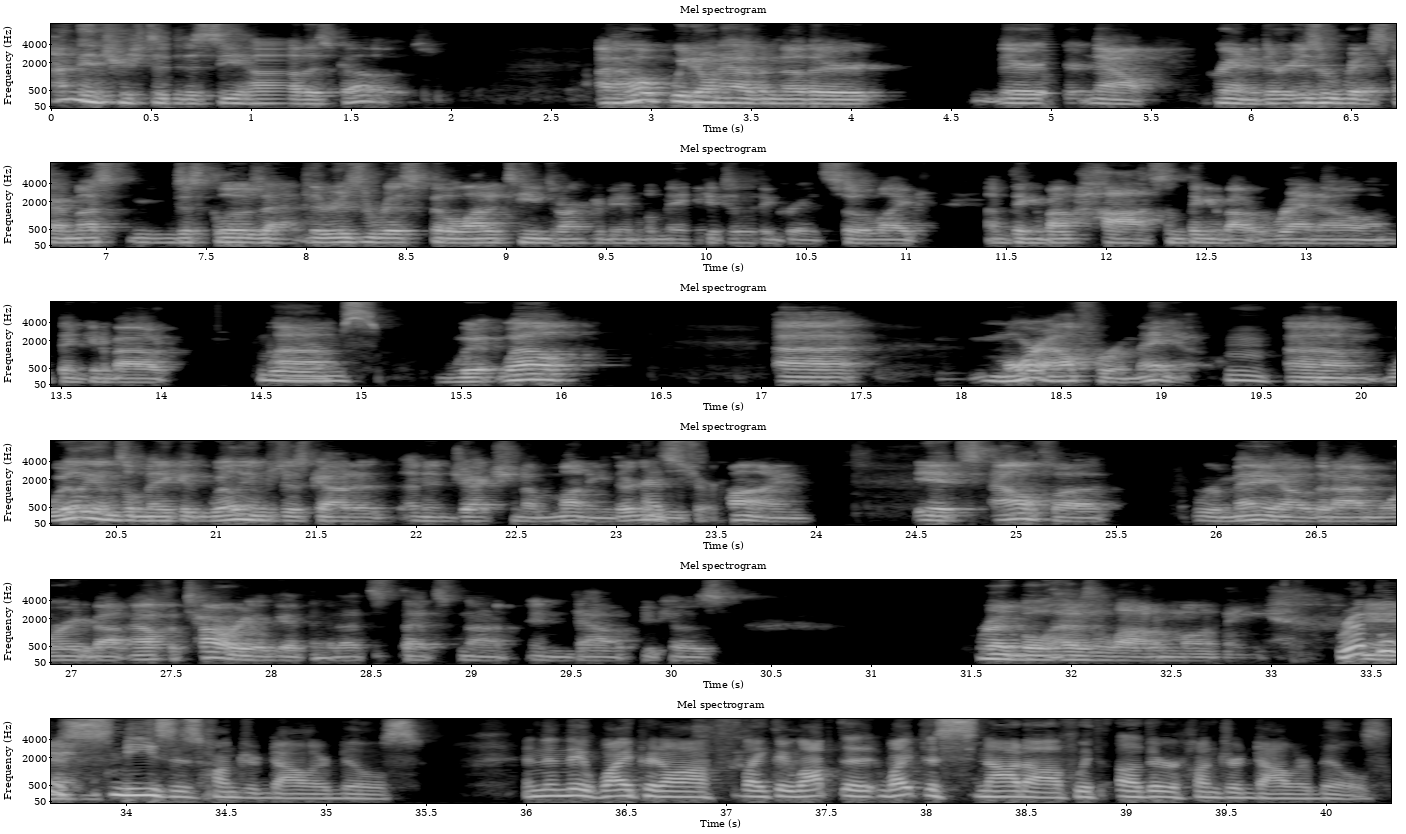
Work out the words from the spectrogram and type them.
I'm interested to see how this goes. I hope we don't have another there now granted there is a risk. I must disclose that. There is a risk that a lot of teams aren't going to be able to make it to the grid. So like i'm thinking about haas i'm thinking about renault i'm thinking about williams. Wi- well uh more alfa romeo. Hmm. um williams will make it. Williams just got a, an injection of money. They're going to be true. fine. It's alfa romeo that i'm worried about. Alpha tauri will get there. That's that's not in doubt because red bull has a lot of money. Red bull And- sneezes hundred dollar bills and then they wipe it off like they wipe the wipe the snot off with other hundred dollar bills.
